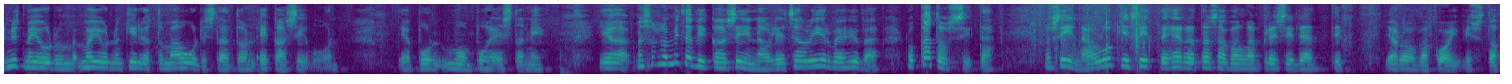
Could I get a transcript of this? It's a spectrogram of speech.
nyt mä joudun, mä joudun kirjoittamaan uudestaan tuon ekasivuun ja mun puheestani. Ja mä sanoin, mitä vikaa siinä oli, että se oli hirveän hyvä. No kato sitä. No siinä luki sitten herra tasavallan presidentti ja rouva Koivisto,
